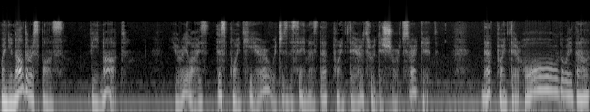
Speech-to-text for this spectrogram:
When you null the response V naught, you realize this point here, which is the same as that point there through the short circuit, that point there all the way down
